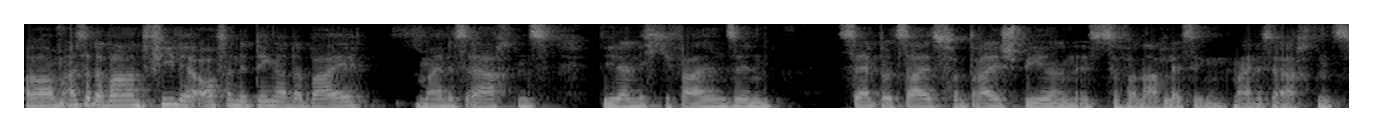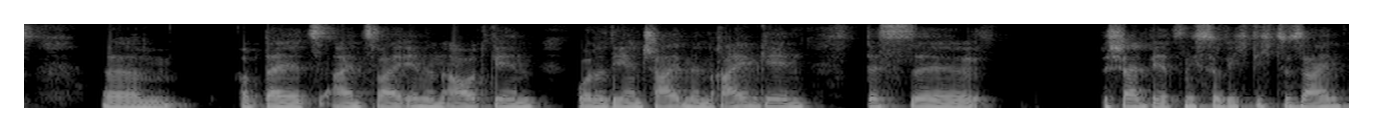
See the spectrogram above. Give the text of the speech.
Ähm, also da waren viele offene Dinger dabei, meines Erachtens, die dann nicht gefallen sind. Sample Size von drei Spielen ist zu vernachlässigen, meines Erachtens. Ähm, ob da jetzt ein, zwei in und out gehen oder die entscheidenden Reihen gehen, das, äh, das scheint mir jetzt nicht so wichtig zu sein.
